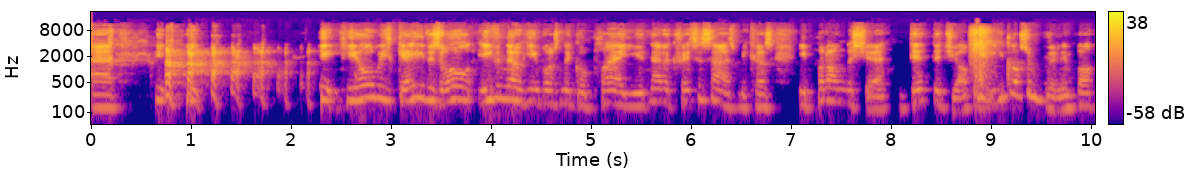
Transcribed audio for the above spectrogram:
Uh, he, he, he, always gave us all, even though he wasn't a good player, you'd never criticise because he put on the shirt, did the job. He, he wasn't brilliant, but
